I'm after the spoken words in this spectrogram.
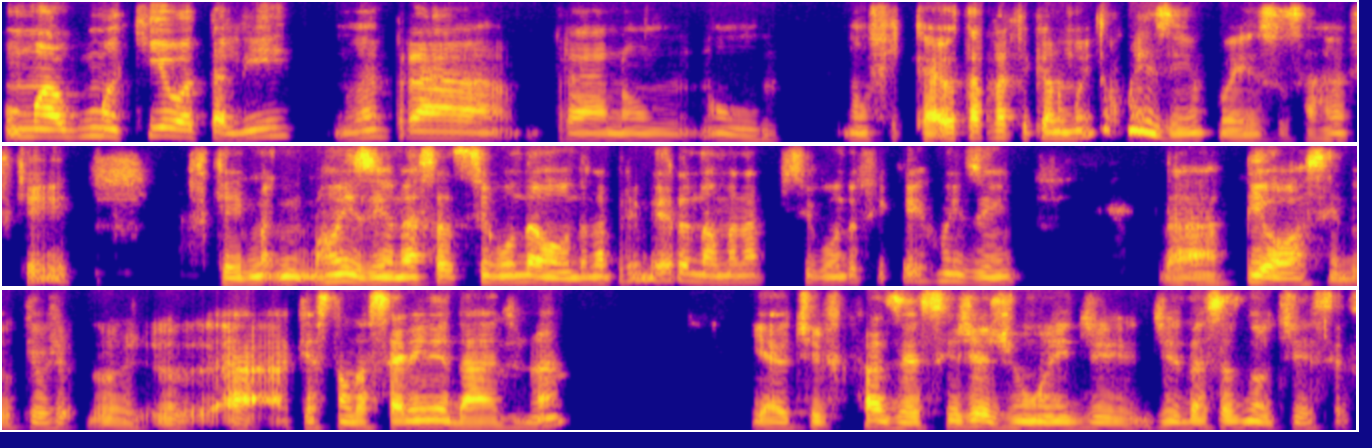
uma, alguma aqui, outra ali, não é para não, não, não ficar, eu estava ficando muito ruimzinho com isso, sabe? Fiquei, fiquei ruimzinho nessa segunda onda, na primeira não, mas na segunda eu fiquei ruimzinho, da, pior, assim, do que do, a questão da serenidade, né? E aí eu tive que fazer esse jejum aí de, de dessas notícias.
